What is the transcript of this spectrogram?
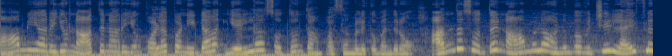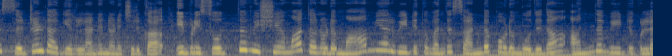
மாமியாரையும் நாத்தனாரையும் கொலை பண்ணிட்டா எல்லா சொத்தும் தான் பசங்களுக்கு வந்துடும் அந்த சொத்தை நாமளும் அனுபவிச்சு லைஃப்ல செட்டில்ட் ஆகிடலாம்னு நினைச்சிருக்கா. இப்படி சொத்து விஷயமா தன்னோட மாமியார் வீட்டுக்கு வந்து சண்டை போடும்போது தான் அந்த வீட்டுக்குள்ள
